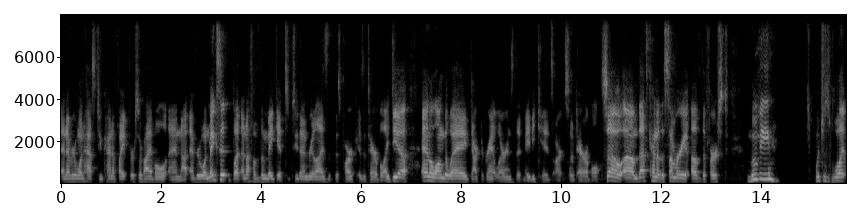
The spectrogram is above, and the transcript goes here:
and everyone has to kind of fight for survival. And not everyone makes it, but enough of them make it to then realize that this park is a terrible idea. And along the way, Dr. Grant learns that maybe kids aren't so terrible. So um, that's kind of the summary of the first movie, which is what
